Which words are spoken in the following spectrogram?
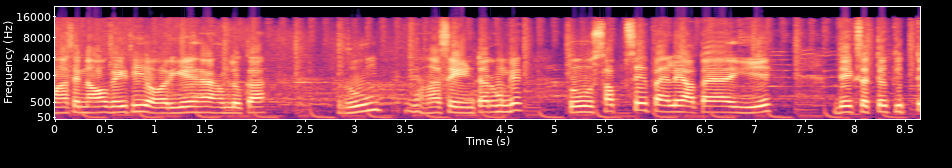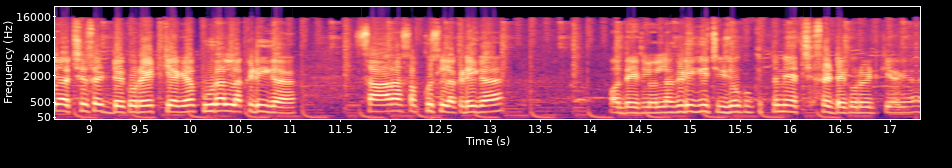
वहाँ से नाव गई थी और ये है हम लोग का रूम यहाँ से इंटर होंगे। तो सबसे पहले आता है ये। देख सकते हो कितने अच्छे से डेकोरेट किया गया, पूरा लकड़ी का है। सारा सब कुछ लकड़ी का है। और देख लो, लकड़ी की चीज़ों को कितने अच्छे से डेकोरेट किया गया।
